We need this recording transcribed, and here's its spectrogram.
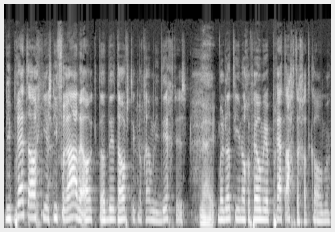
die pretoogjes die verraden ook dat dit hoofdstuk nog helemaal niet dicht is. Nee. Maar dat hier nog veel meer pret achter gaat komen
